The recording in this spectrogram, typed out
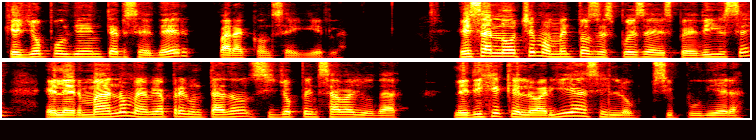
que yo podía interceder para conseguirla. Esa noche, momentos después de despedirse, el hermano me había preguntado si yo pensaba ayudar. Le dije que lo haría si, lo, si pudiera,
